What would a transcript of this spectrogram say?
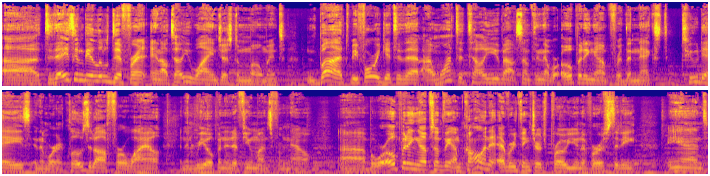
uh, today's gonna be a little different, and I'll tell you why in just a moment. But before we get to that, I want to tell you about something that we're opening up for the next two days, and then we're gonna close it off for a while, and then reopen it a few months from now. Uh, but we're opening up something, I'm calling it Everything Church Pro University, and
